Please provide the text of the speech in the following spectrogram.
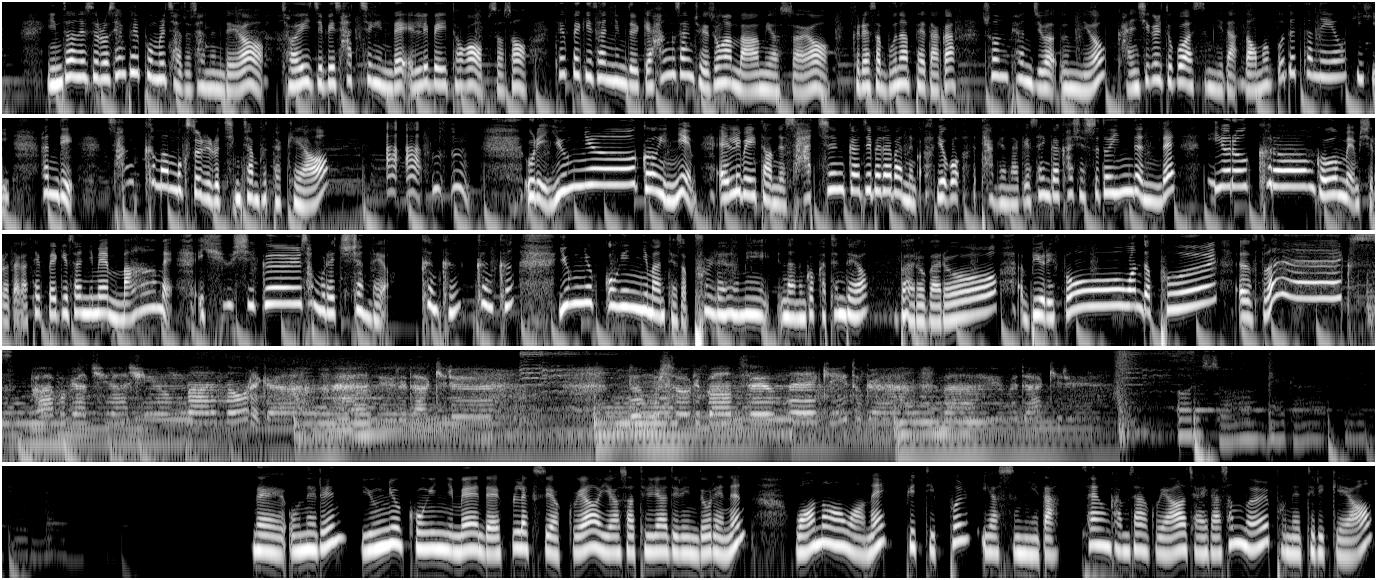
인터넷으로 생필품을 자주 사는데요. 저희 집이 4층인데 엘리베이터가 없어서 택배 기사님들께 항상 죄송한 마음이었어요. 그래서 문 앞에다가 손편지와 음료, 간식을 두고 왔습니다. 너무 뿌듯하네요. 히히. 한디 상큼한 목소리로 칭찬 부탁해요. 아, 아, 음, 음. 우리 6602님, 엘리베이터 없는 4층까지 배달받는 거, 요거 당연하게 생각하실 수도 있는데, 요렇크럼 고운 맴씨로다가 택배기사님의 마음에 휴식을 선물해 주셨네요. 킁킁, 킁킁. 6602님한테서 풀내음이 나는 것 같은데요. 바로바로, beautiful, wonderful, flex. 바보같이 아쉬운 많은 노래가 하늘에 닿기를 눈물 속에 밤새운 내 기도가 마음에 닿기를 어렸어 내가 이럴 줄은 몰랐어 네, 오늘은 6602님의 넷플렉스였고요. 이어서 들려드린 노래는 원어원의 뷰티풀이었습니다. 사용 감사하고요. 저희가 선물 보내드릴게요.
